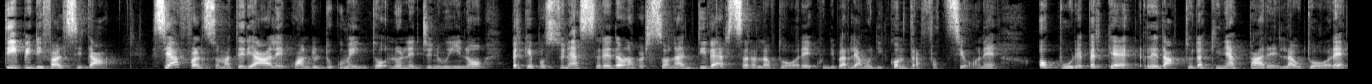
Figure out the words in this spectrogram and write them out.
Tipi di falsità. Si ha falso materiale quando il documento non è genuino, perché possono essere da una persona diversa dall'autore, quindi parliamo di contraffazione, oppure perché redatto da chi ne appare l'autore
